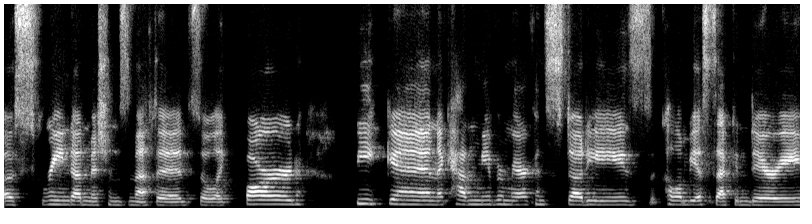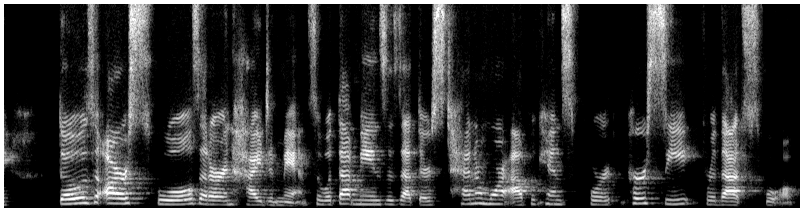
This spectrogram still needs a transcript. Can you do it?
a screened admissions method. So like BARD, Beacon, Academy of American Studies, Columbia Secondary. Those are schools that are in high demand. So what that means is that there's 10 or more applicants per, per seat for that school.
